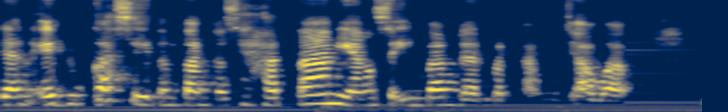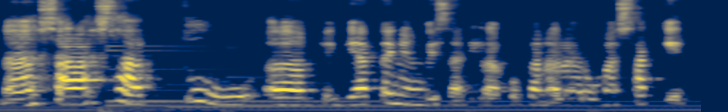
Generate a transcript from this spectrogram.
dan edukasi tentang kesehatan yang seimbang dan bertanggung jawab. Nah, salah satu uh, kegiatan yang bisa dilakukan oleh rumah sakit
